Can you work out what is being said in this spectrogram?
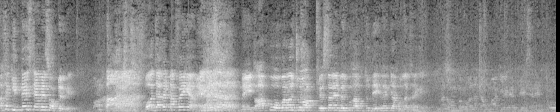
अच्छा कितने स्टेप है सॉफ्टवेयर के? पाँच बहुत ज़्यादा टफ है क्या? नहीं तो आपको ओवरऑल जो आप फ्रेशर हैं बिल्कुल आप जो देख रहे हैं क्या बोलना चाहेंगे? मैं तो उनको बोलना चाहूँगा कि अगर फ्रेशर हैं तो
